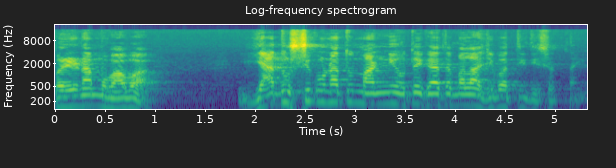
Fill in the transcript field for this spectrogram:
परिणाम व्हावा. या दृष्टिकोनातून मांडणी होते का तर मला अजिबात ती दिसत नाहीये.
